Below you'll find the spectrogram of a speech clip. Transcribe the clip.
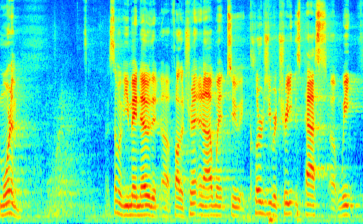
morning. Some of you may know that uh, Father Trent and I went to a clergy retreat this past uh, week.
